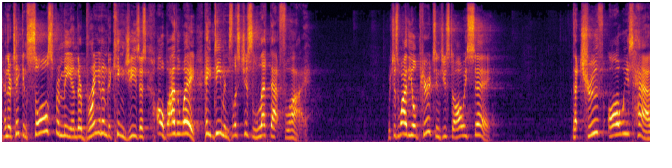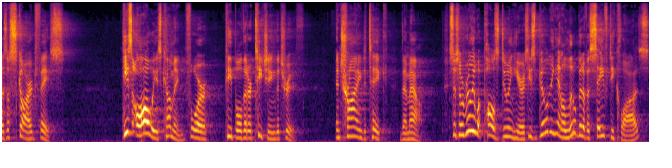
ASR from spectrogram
and they're taking souls from me and they're bringing them to King Jesus. Oh, by the way, hey, demons, let's just let that fly. Which is why the old Puritans used to always say that truth always has a scarred face. He's always coming for people that are teaching the truth and trying to take them out. So, so really, what Paul's doing here is he's building in a little bit of a safety clause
